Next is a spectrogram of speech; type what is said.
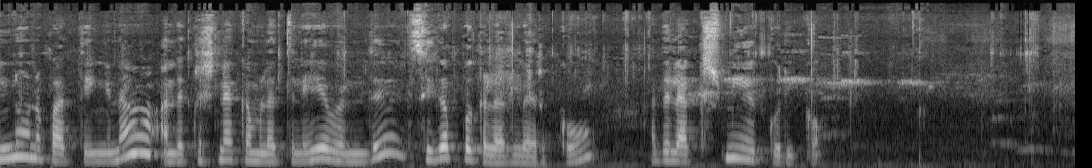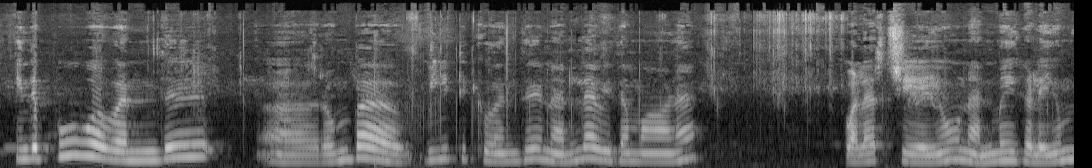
இன்னொன்று பார்த்தீங்கன்னா அந்த கிருஷ்ண கமலத்திலேயே வந்து சிகப்பு கலரில் இருக்கும். அது லக்ஷ்மியை குறிக்கும். இந்த பூவை வந்து ரொம்ப வீட்டுக்கு வந்து நல்ல விதமான வளர்ச்சியையும் நன்மைகளையும்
